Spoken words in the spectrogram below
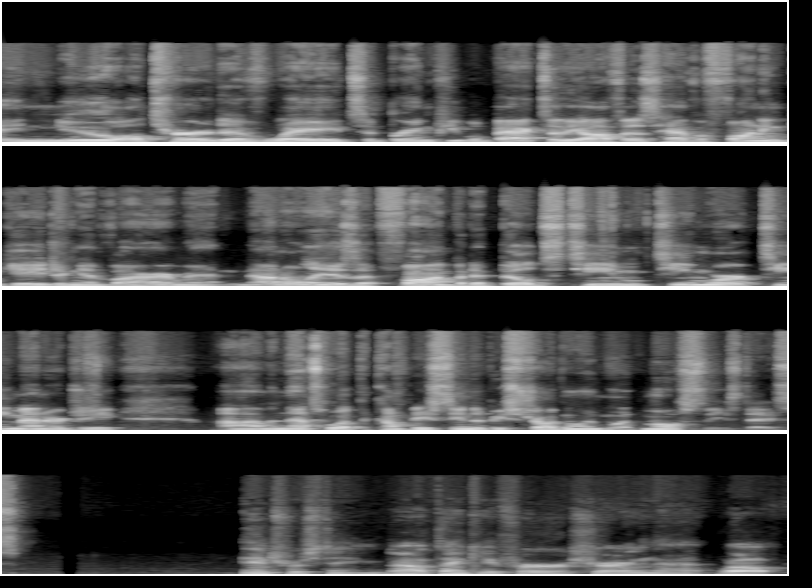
a new alternative way to bring people back to the office, have a fun, engaging environment. Not only is it fun, but it builds team teamwork, team energy, um, and that's what the companies seem to be struggling with most these days. Interesting. No, thank you for sharing that. Well,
